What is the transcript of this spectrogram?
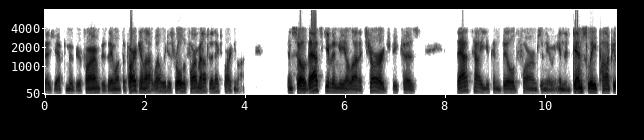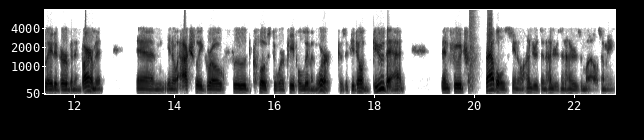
says you have to move your farm because they want the parking lot, well, we just roll the farm out to the next parking lot. And so that's given me a lot of charge because that's how you can build farms in the in the densely populated urban environment and you know actually grow food close to where people live and work because if you don't do that then food travels you know hundreds and hundreds and hundreds of miles i mean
